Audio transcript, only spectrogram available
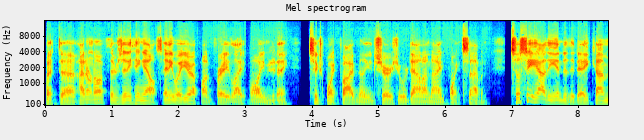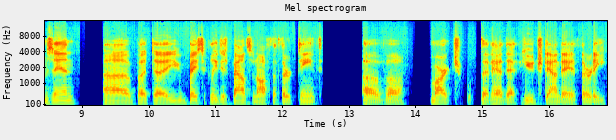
but uh, I don't know if there's anything else. Anyway, you're up on very light volume today. 6.5 million shares. You were down on 9.7. So see how the end of the day comes in. Uh, but uh, you basically just bouncing off the 13th of uh, March that had that huge down day of 38,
